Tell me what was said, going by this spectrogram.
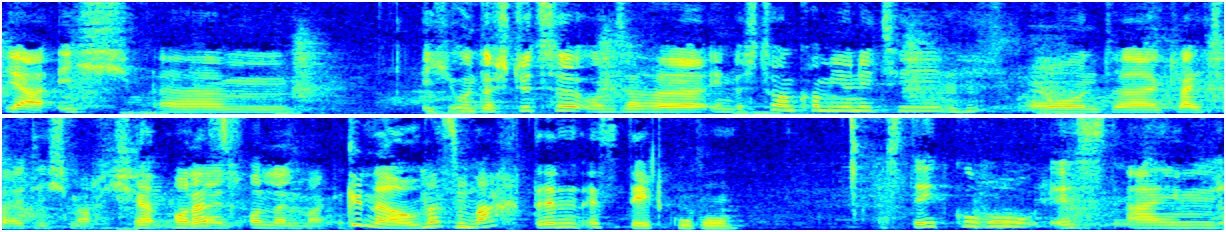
ja, ich, ähm, ich unterstütze unsere Investoren-Community mhm. und äh, gleichzeitig mache ich ja, Online-Marketing. Online genau, was macht denn Estate Guru? Estate Guru ist ein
